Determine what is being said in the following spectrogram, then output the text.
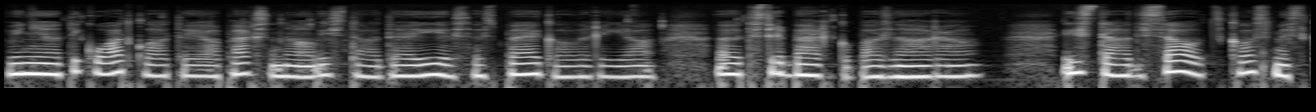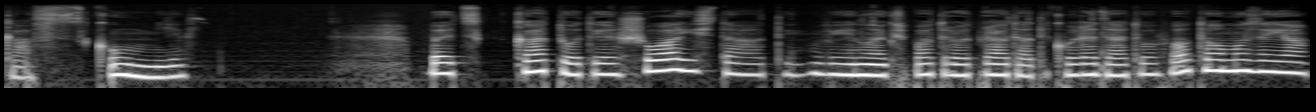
viņa tikko atklātajā personāla izstādē ISSP galerijā, tas ir Berga bazārā. Izstādi sauc Kosmiskās skumjas. Bet skatoties šo izstādi, vienlaikus paturot prātā tikko redzēto fotomuzejā,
